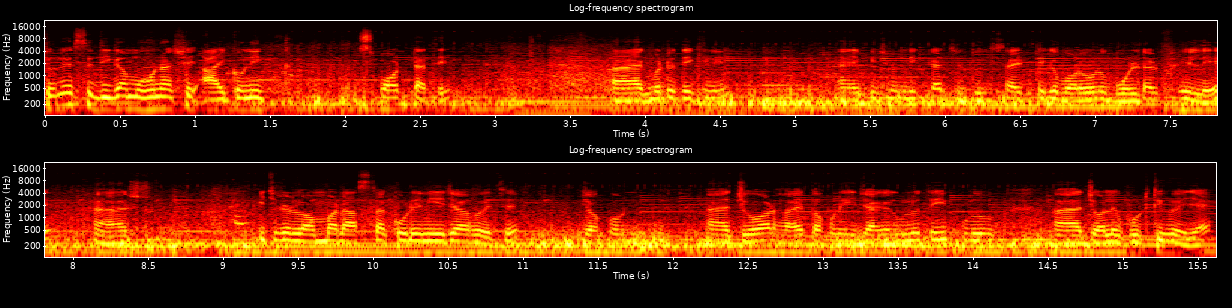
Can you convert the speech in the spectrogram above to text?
চলে এসেছি দীঘা মোহনা সেই আইকনিক স্পটটাতে একবার একটু দেখে নিন। পিছন দিকটা দুই সাইড থেকে বড় বড় বোল্ডার ফেলে কিছুটা লম্বা রাস্তা করে নিয়ে যাওয়া হয়েছে। যখন জোয়ার হয়, তখন এই জায়গাগুলোতেই পুরো জলে ভর্তি হয়ে যায়।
